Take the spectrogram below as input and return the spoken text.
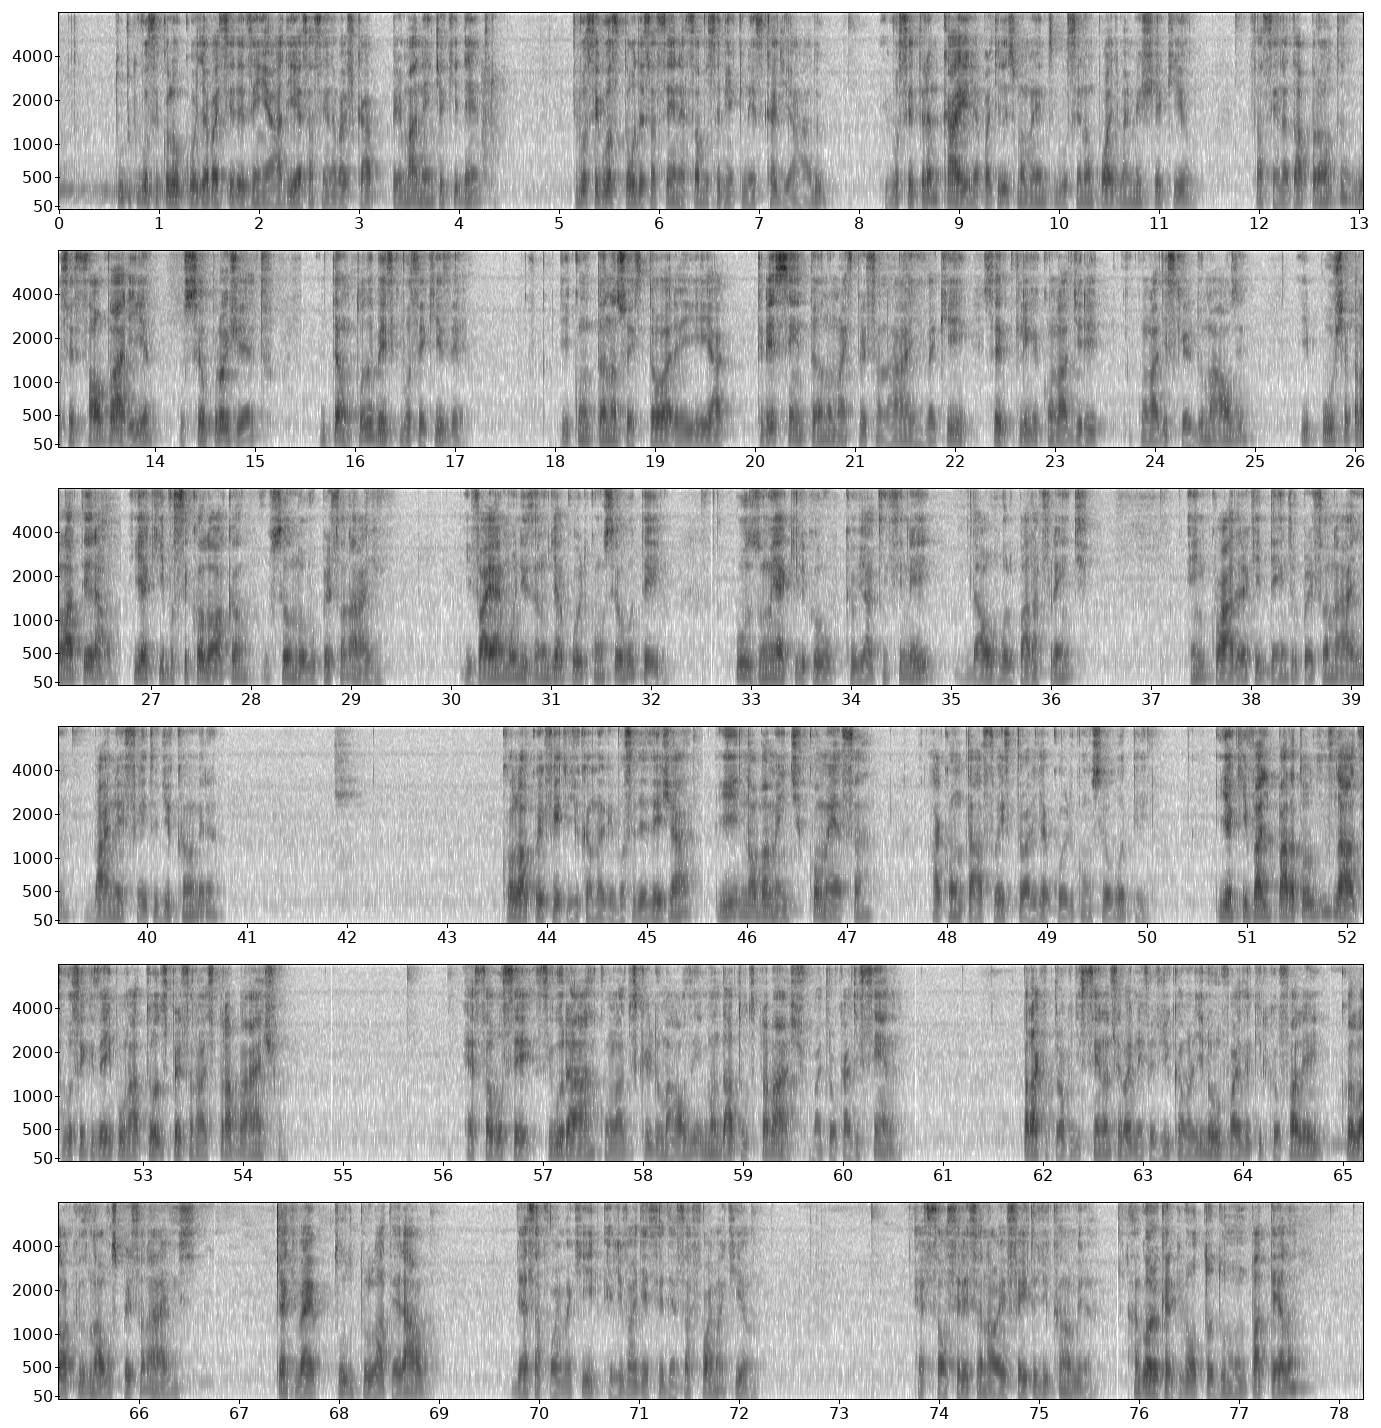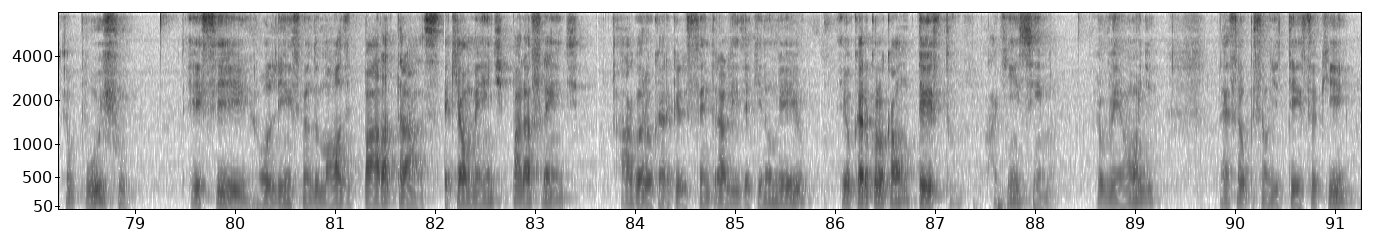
tudo que você colocou já vai ser desenhado e essa cena vai ficar permanente aqui dentro. Se você gostou dessa cena, é só você vir aqui nesse cadeado e você trancar ele. A partir desse momento, você não pode mais mexer aqui. Ó. Essa cena está pronta, você salvaria o seu projeto. Então, toda vez que você quiser ir contando a sua história e acrescentando mais personagens aqui, você clica com o lado direito, com o lado esquerdo do mouse e puxa para a lateral. E aqui você coloca o seu novo personagem e vai harmonizando de acordo com o seu roteiro. O zoom é aquilo que eu, que eu já te ensinei, dá o rolo para frente, enquadra aqui dentro o personagem, vai no efeito de câmera, coloca o efeito de câmera que você desejar e novamente começa a contar a sua história de acordo com o seu roteiro. E aqui vale para todos os lados. Se você quiser empurrar todos os personagens para baixo, é só você segurar com o lado esquerdo do mouse e mandar todos para baixo. Vai trocar de cena. Para que troque de cena, você vai no efeito de câmera de novo, faz aquilo que eu falei, coloque os novos personagens. Quer que vai tudo para o lateral? dessa forma aqui, ele vai descer dessa forma aqui, ó. É só selecionar o efeito de câmera. Agora eu quero que volte todo mundo para a tela. Eu puxo esse rolinho em cima do mouse para trás, é que aumente para frente. Agora eu quero que ele centralize aqui no meio e eu quero colocar um texto aqui em cima. Eu venho aonde? Nessa opção de texto aqui,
